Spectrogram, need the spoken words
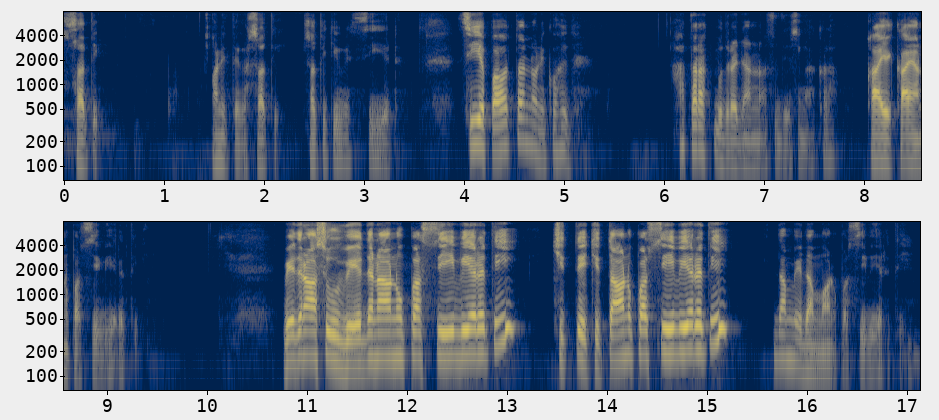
සති. අනිත් එක සති. සති කිව්වේ 100ට 100 පවත්වන්න ඕනි කොහෙද? හතරක් බුදුරජාණන් වහන්සේ දේශනා කළා. කායේ කායानुපස්සී විහෙරති. වේදනාසු වේදනානුපස්සී විහෙරති, චිත්තේ චිත්තානුපස්සී විහෙරති, ධම්මේ ධම්මානුපස්සී විහෙරති.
